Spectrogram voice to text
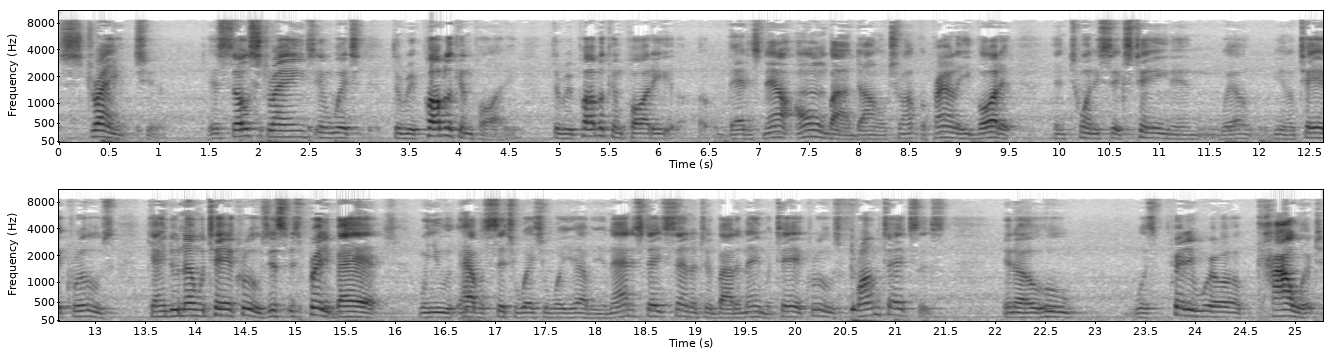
strange here. It's so strange in which the Republican Party, the Republican Party uh, that is now owned by Donald Trump, apparently he bought it in 2016, and well, you know, Ted Cruz can't do nothing with Ted Cruz. It's, it's pretty bad when you have a situation where you have a United States senator by the name of Ted Cruz from Texas, you know, who was pretty well coward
